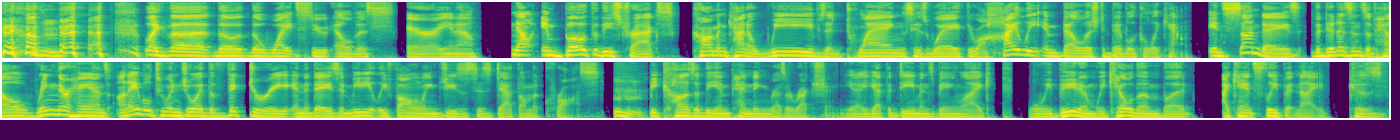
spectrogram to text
know, like the the the white suit Elvis era, you know. Now, in both of these tracks, Carmen kind of weaves and twangs his way through a highly embellished biblical account. In Sundays, the denizens of hell wring their hands, unable to enjoy the victory in the days immediately following Jesus' death on the cross Mhm. because of the impending resurrection. You know, you got the demons being like, well, we beat him, we killed him, but I can't sleep at night because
